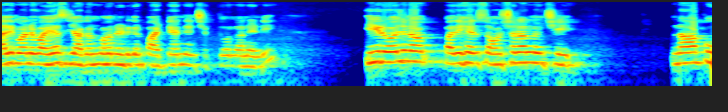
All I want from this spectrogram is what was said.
అది మన వైఎస్ జగన్మోహన్ రెడ్డి గారి పార్టీ అని నేను చెప్తూ ఉన్నానండి. ఈ రోజున పదిహేను సంవత్సరాల నుంచి నాకు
